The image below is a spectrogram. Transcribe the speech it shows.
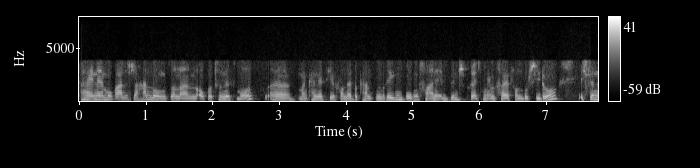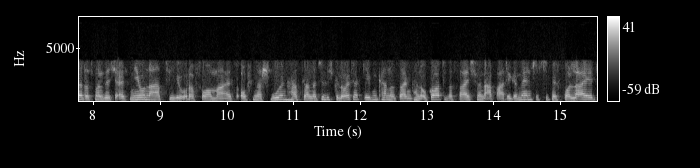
keine moralische Handlung, sondern Opportunismus. Äh, man kann jetzt hier von der bekannten Regenbogenfahne im Wind sprechen im Fall von Bushido. Ich finde, dass man sich als Neonazi oder vormals offener Schwulenhasser natürlich geläutert geben kann und sagen kann, oh Gott, was war ich für ein abartiger Mensch, es tut mir voll leid,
